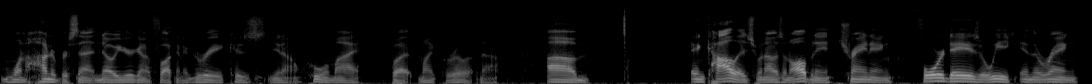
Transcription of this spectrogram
100 percent know you're gonna fucking agree because you know who am I? But Mike Perillo now. Um, in college when I was in Albany training four days a week in the ring,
